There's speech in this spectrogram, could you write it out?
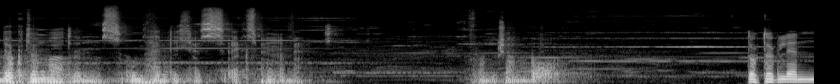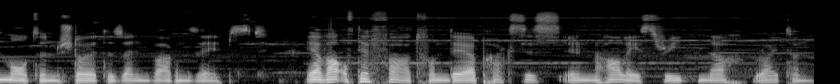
Dr. Martins unheimliches Experiment von John Ball. Dr. Glenn Morton steuerte seinen Wagen selbst. Er war auf der Fahrt von der Praxis in Harley Street nach Brighton,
